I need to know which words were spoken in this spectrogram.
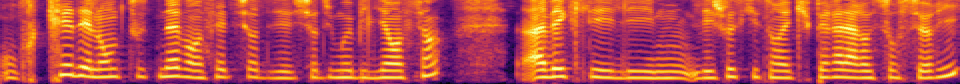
on, recrée des lampes toutes neuves, en fait, sur, sur du mobilier ancien, avec les, les, les, choses qui sont récupérées à la ressourcerie.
